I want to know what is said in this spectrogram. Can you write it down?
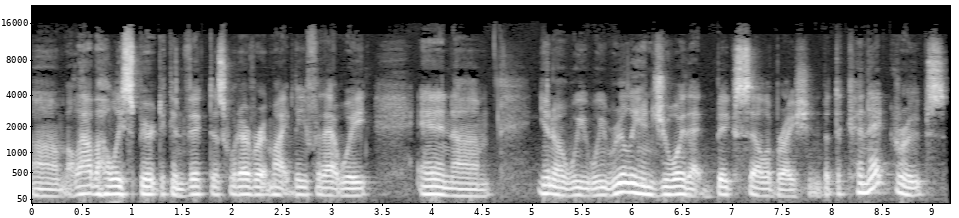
um, allow the Holy Spirit to convict us, whatever it might be for that week. And, um, you know, we, we really enjoy that big celebration. But the Connect groups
